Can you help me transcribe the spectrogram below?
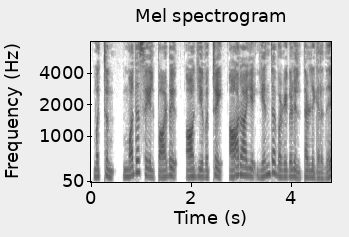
மற்றும் மத செயல்பாடு ஆகியவற்றை ஆராய எந்த வழிகளில் தள்ளுகிறது?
